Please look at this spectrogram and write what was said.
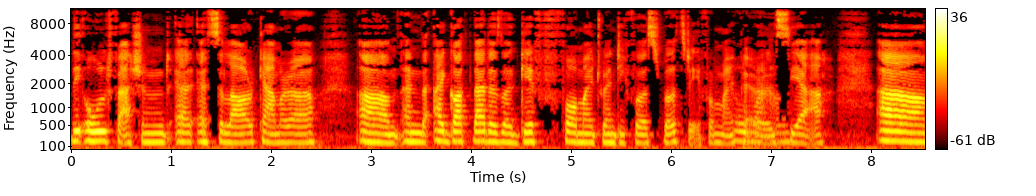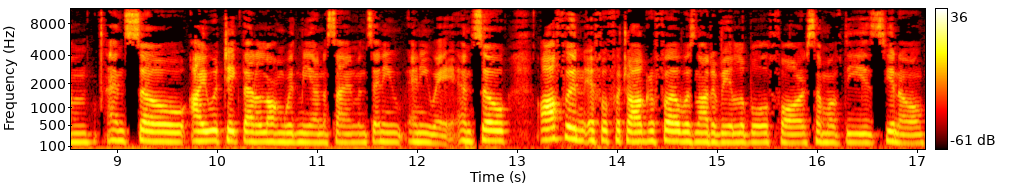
the old-fashioned uh, SLR camera, um, and I got that as a gift for my twenty-first birthday from my parents. Yeah. Um, and so I would take that along with me on assignments any anyway. And so often, if a photographer was not available for some of these, you know,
